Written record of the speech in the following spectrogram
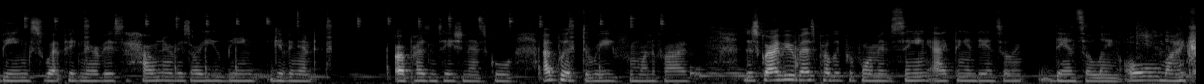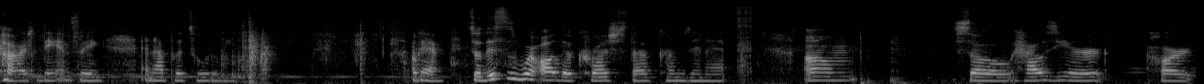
being sweat pig nervous, how nervous are you being giving an a presentation at school. I put three from one to five. Describe your best public performance: singing, acting, and dancing. Dancing. Oh my gosh, dancing. And I put totally. Okay, so this is where all the crush stuff comes in at. Um, so how's your heart?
